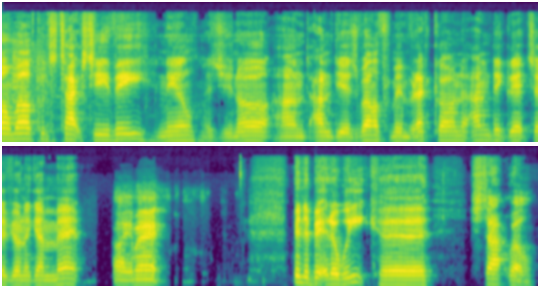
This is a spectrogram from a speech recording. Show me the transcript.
Hello and welcome to Tykes TV. Neil, as you know, and Andy as well from Inverred Corner. Andy, great to have you on again, mate. Hi, mate. Been a bit of a week. Uh, start well,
